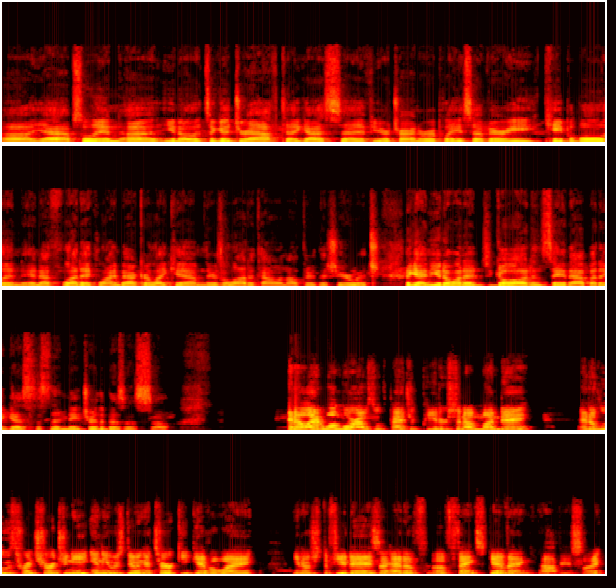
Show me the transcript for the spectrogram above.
Uh, yeah, absolutely. And, uh, you know, it's a good draft, I guess. Uh, if you're trying to replace a very capable and, and athletic linebacker like him, there's a lot of talent out there this year, which, again, you don't want to go out and say that, but I guess is the nature of the business. So, and I'll add one more. I was with Patrick Peterson on Monday at a Lutheran church in Eagan. He was doing a turkey giveaway, you know, just a few days ahead of, of Thanksgiving, obviously.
